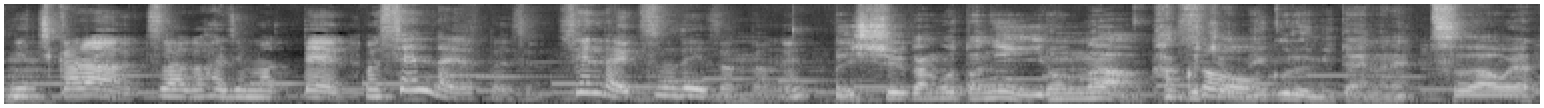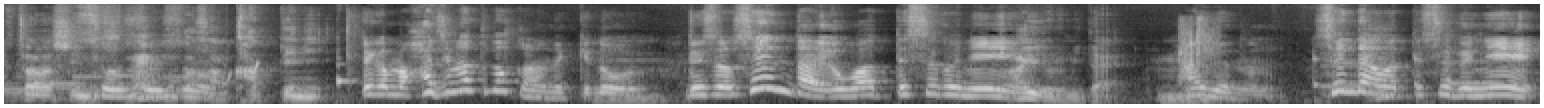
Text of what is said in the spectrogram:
日からツアーが始まって、まあ、仙台だったんですよ。仙台 2days だったのね。一週間ごとにいろんな各地を巡るみたいなね、ツアーをやってたらしいんですね、そうそうそうモカさん、勝手に。てかまあ始まったばっかなんだけど、うんで、そう、仙台終わってすぐに、アイドルみたい。うんアイドルなの。仙台終わってすぐに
